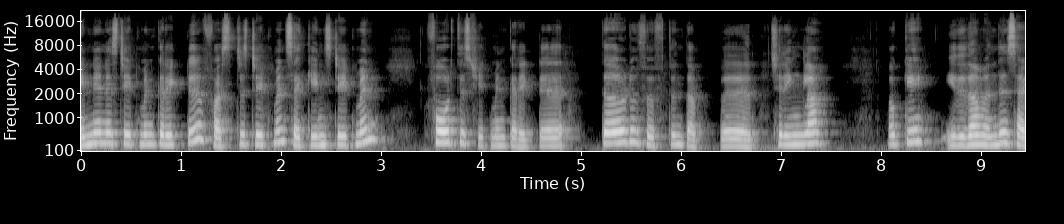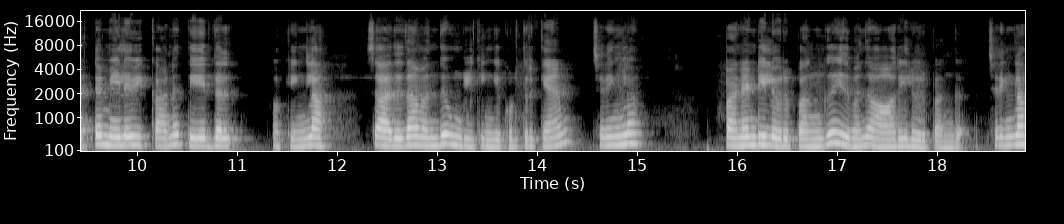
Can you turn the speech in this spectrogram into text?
என்னென்ன statement correct first statement second statement fourth statement correct தேர்டும் ஃபிஃப்த்தும் தப்பு. சரிங்களா? ஓகே இதுதான் வந்து சட்ட மேலவிக்கான தேர்தல். ஓகேங்களா ஸோ அதுதான் வந்து உங்களுக்கு இங்கே கொடுத்துருக்கேன். சரிங்களா? பன்னெண்டில் ஒரு பங்கு இது வந்து ஆறில் ஒரு பங்கு. சரிங்களா?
